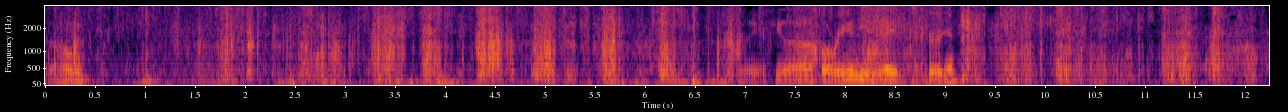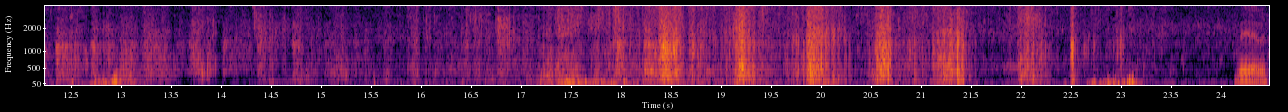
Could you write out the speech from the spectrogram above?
So, homie. So you're feeling awful randy today, Kurgan. Man, it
